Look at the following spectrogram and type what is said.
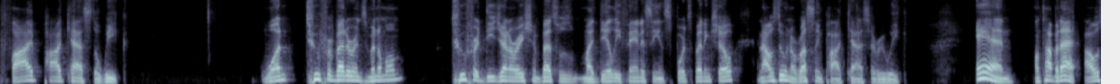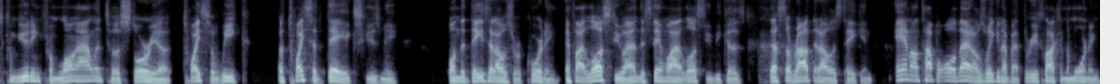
five podcasts a week. One, two for veterans minimum, two for Degeneration Bets was my daily fantasy and sports betting show. And I was doing a wrestling podcast every week. And on top of that, I was commuting from Long Island to Astoria twice a week, uh, twice a day, excuse me, on the days that I was recording. If I lost you, I understand why I lost you because that's the route that I was taking. And on top of all that, I was waking up at three o'clock in the morning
